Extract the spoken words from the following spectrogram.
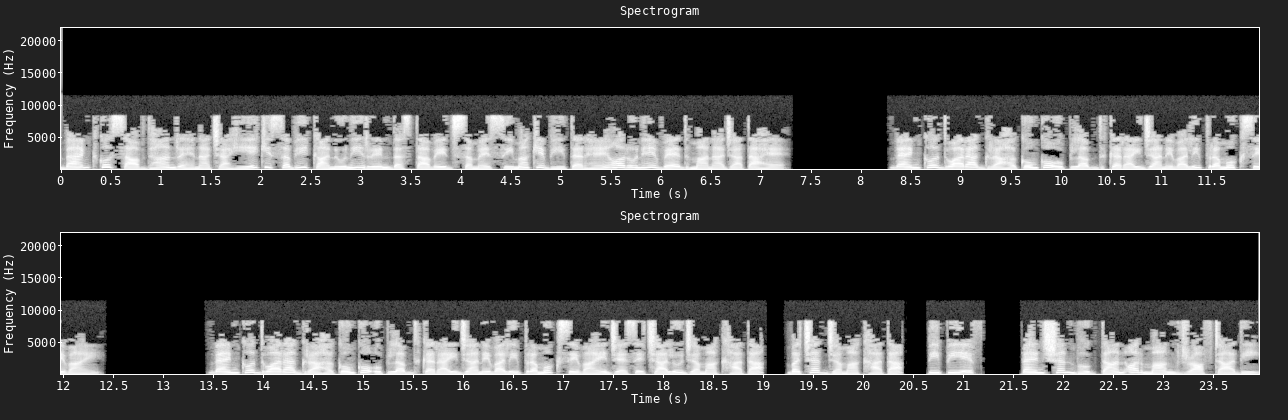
बैंक को सावधान रहना चाहिए कि सभी कानूनी ऋण दस्तावेज़ समय सीमा के भीतर हैं और उन्हें वैध माना जाता है। बैंकों द्वारा ग्राहकों को उपलब्ध कराई जाने वाली प्रमुख सेवाएँ। बैंकों द्वारा ग्राहकों को उपलब्ध कराई जाने वाली प्रमुख सेवाएँ जैसे चालू जमा खाता, बचत जमा खाता पीपीएफ पेंशन भुगतान और मांग ड्राफ्ट आदि।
